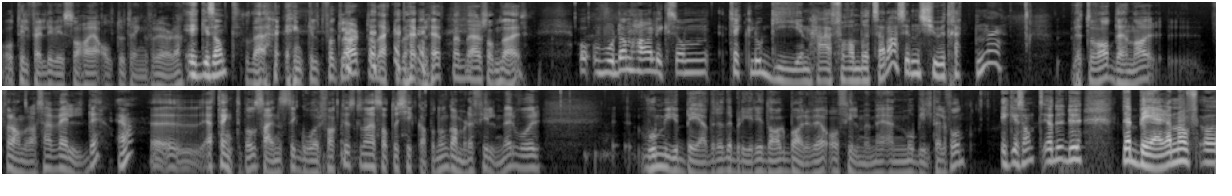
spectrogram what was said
og tilfeldigvis så har jeg alt du trenger for å gjøre det. ikke sant? Så det er enkelt forklart, og det er ikke noe hemmelighet, men det er sånn det er. Og hvordan har liksom teknologien her forandret seg da, siden 2013? eh? Vet du hva, den har forandra seg veldig. Ja. Eh, Jeg tenkte på det senest i går, faktisk, når jeg satt og kikka på noen gamle filmer, hvor, hvor mye bedre det blir i dag bare ved å filme med en mobiltelefon. Ikke sant? Ja, du, du, det er bedre å,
